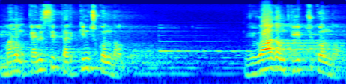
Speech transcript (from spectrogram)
మనం కలిసి తర్కించుకుందాం. వివాదం తీర్చుకుందాం.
